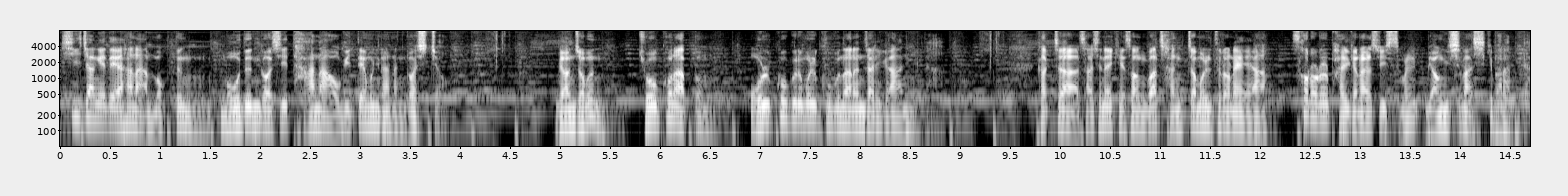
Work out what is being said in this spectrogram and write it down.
시장에 대한 안목 등 모든 것이 다 나오기 때문이라는 것이죠. 면접은 좋고 나쁨, 옳고 그름을 구분하는 자리가 아닙니다. 각자 자신의 개성과 장점을 드러내야 서로를 발견할 수 있음을 명심하시기 바랍니다.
